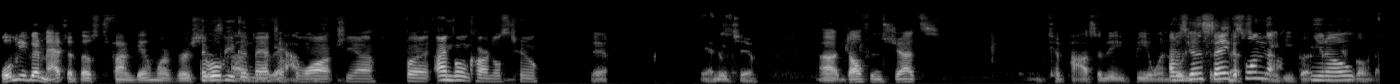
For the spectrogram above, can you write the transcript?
Will be a good matchup though. Stephon Gilmore versus. it will be a uh, good DeAndre matchup to watch. Yeah, but I'm going Cardinals too. Yeah, yeah, me too. Uh, Dolphins Jets could possibly be a win. I was gonna say, this one, maybe, but you know, going to-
